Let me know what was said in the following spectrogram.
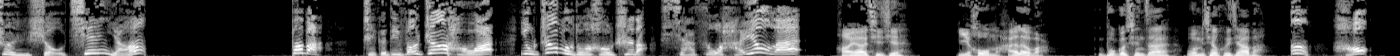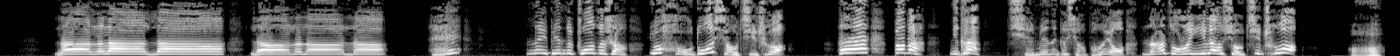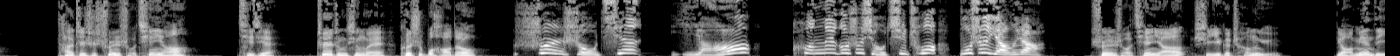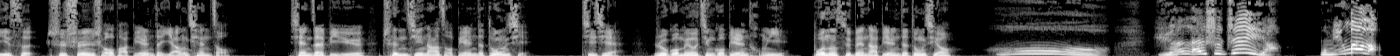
顺手牵羊。爸爸，这个地方真好玩，有这么多好吃的，下次我还要来。好呀，琪琪，以后我们还来玩。不过现在我们先回家吧。嗯，好。啦啦啦啦啦啦啦啦！哎，那边的桌子上有好多小汽车。哎，爸爸，你看，前面那个小朋友拿走了一辆小汽车。啊，他这是顺手牵羊。琪琪，这种行为可是不好的哦。顺手牵羊？可那个是小汽车，不是羊呀。顺手牵羊是一个成语，表面的意思是顺手把别人的羊牵走。现在比喻趁机拿走别人的东西，琪琪，如果没有经过别人同意，不能随便拿别人的东西哦。哦，原来是这样，我明白了。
